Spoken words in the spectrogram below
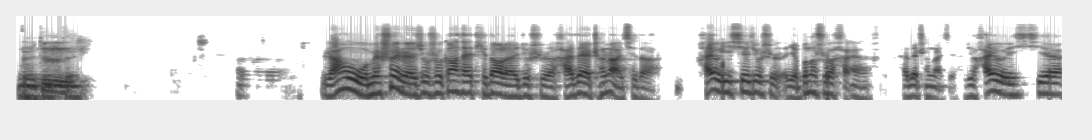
对对嗯对，然后我们顺着就是刚才提到了，就是还在成长期的，还有一些就是也不能说还还在成长期，就还有一些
